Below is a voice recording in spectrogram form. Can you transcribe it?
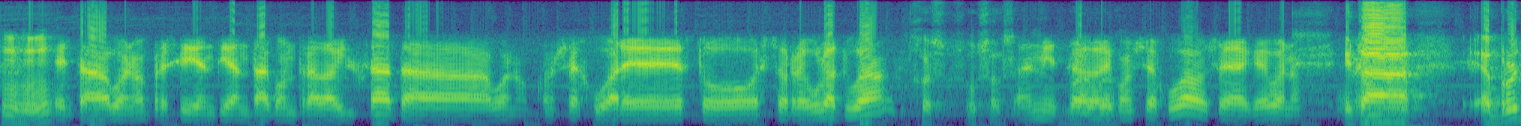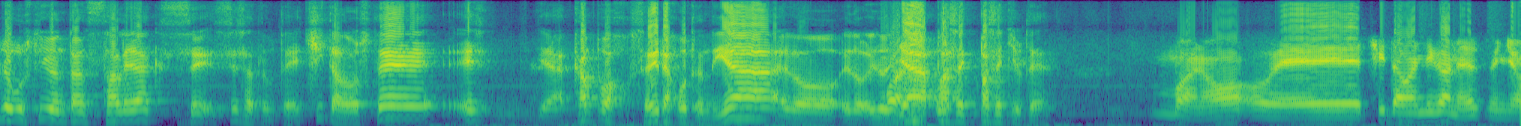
Mhm. eta, bueno, presidentian eta kontra dabiltza, eta, bueno, konsejuare esto, esto regulatua, Jos, un salsa. administradore konsejua, osea, que, bueno. Eta, enbrollo guzti hontan zaleak, ze, ze zate dute? Etxita dozte, ez, ja, kanpoa zerira joten dira, edo, edo, edo Bueno, ja pasek, pasek jute? Bueno, e, txita bain digan ez, baina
